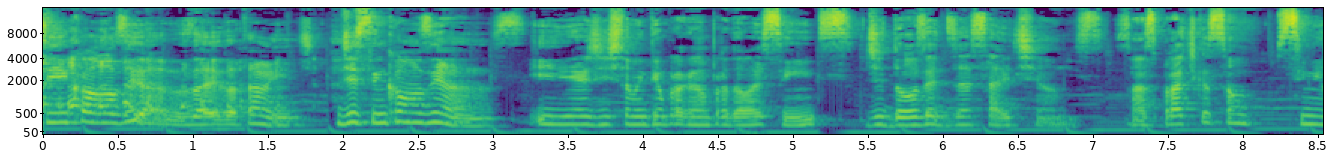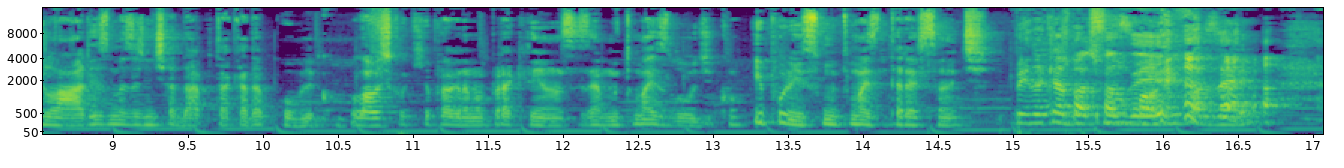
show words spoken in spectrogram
5 a 11 anos, é, exatamente. De 5 a 11 anos. E a gente também tem um programa para adolescentes de 12 a 17 anos. As práticas são similares, mas a gente adapta a cada público. Lógico que o programa para crianças é muito mais lúdico e por isso muito mais interessante. Pena que adultos Pode não podem fazer.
